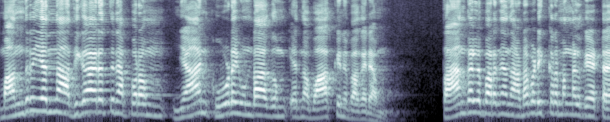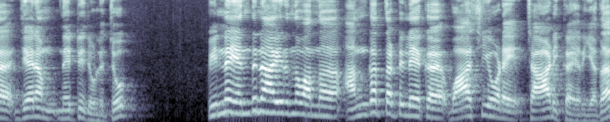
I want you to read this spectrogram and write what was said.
മന്ത്രി എന്ന അധികാരത്തിനപ്പുറം ഞാൻ കൂടെയുണ്ടാകും എന്ന വാക്കിന് പകരം താങ്കൾ പറഞ്ഞ നടപടിക്രമങ്ങൾ കേട്ട് ജനം നെറ്റിചൊളിച്ചു. പിന്നെ എന്തിനായിരുന്നു വന്ന് അങ്കത്തട്ടിലേക്ക് വാശിയോടെ ചാടിക്കയറിയത്?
